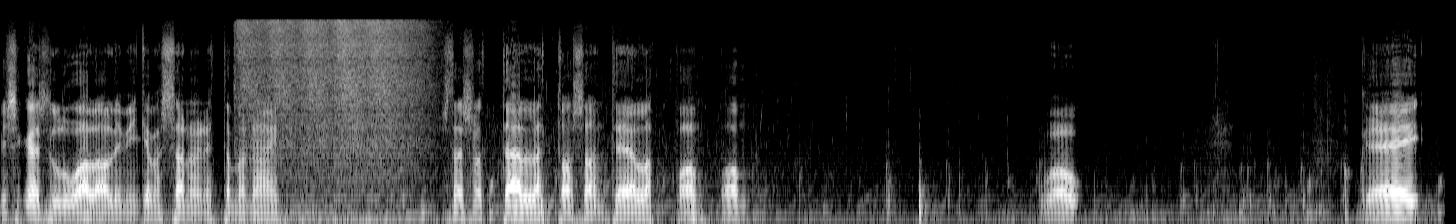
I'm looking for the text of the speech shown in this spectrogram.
Missäkään se luola oli, minkä mä sanoin, että mä näin? Se taisi olla tällä tasanteella. Pom pom. Wow. Okei. Okay.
